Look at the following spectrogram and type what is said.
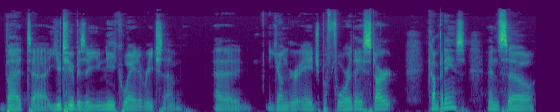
but uh, YouTube is a unique way to reach them at a younger age before they start companies. And so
